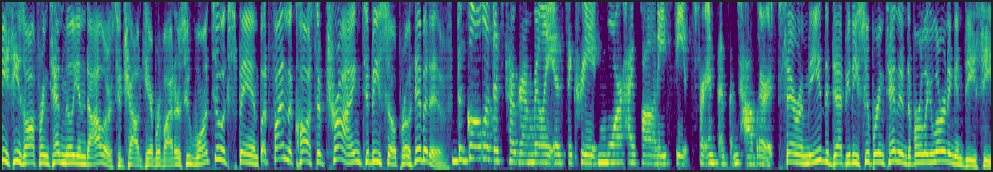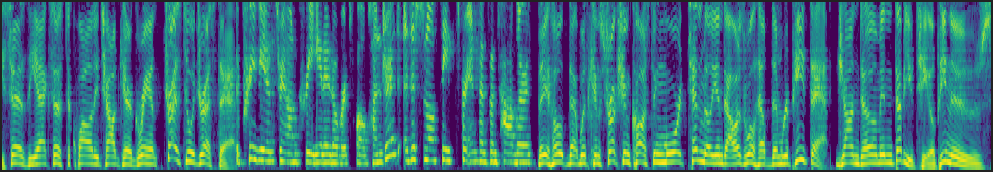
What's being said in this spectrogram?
DC is offering $10 million to child care providers who want to expand but find the cost of trying to be so prohibitive. The goal of this program really is to create more high quality seats for infants and toddlers. Sarah Mead, the Deputy Superintendent of Early Learning in DC, says the Access to Quality Child Care Grant tries to address that. The previous round created over 1,200 additional seats for infants and toddlers. They hope that with construction costing more, $10 million will help them repeat that. John Domen WTOP News.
